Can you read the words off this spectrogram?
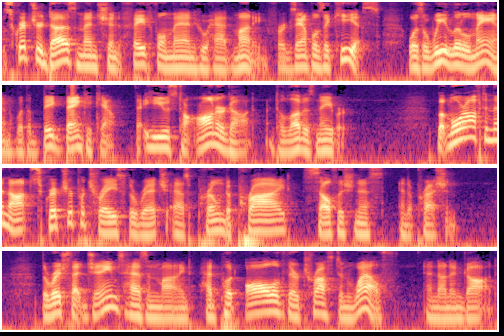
Scripture does mention faithful men who had money. For example, Zacchaeus was a wee little man with a big bank account that he used to honor God and to love his neighbor. But more often than not, Scripture portrays the rich as prone to pride, selfishness, and oppression. The rich that James has in mind had put all of their trust in wealth and none in God.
